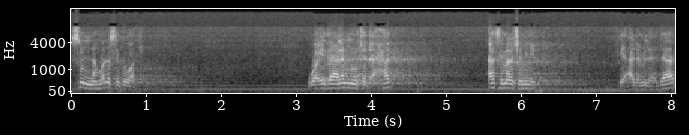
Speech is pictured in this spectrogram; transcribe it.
سنة وليس بواجب. وإذا لم يوجد أحد أثم الجميع في عدم الإعداد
